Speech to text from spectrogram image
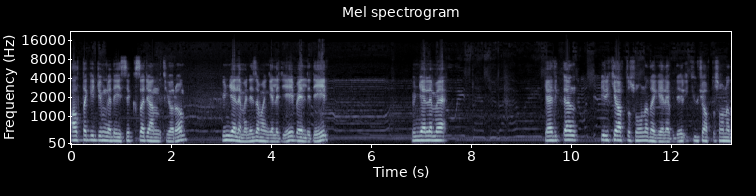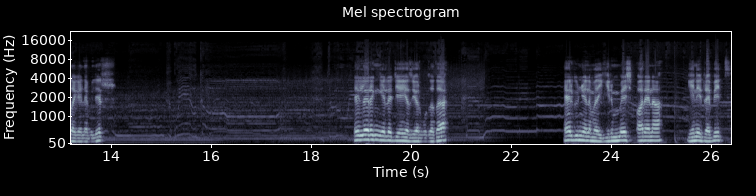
Alttaki cümlede ise kısaca anlatıyorum. Güncelleme ne zaman geleceği belli değil. Güncelleme geldikten 1-2 hafta sonra da gelebilir. 2-3 hafta sonra da gelebilir. Nelerin geleceği yazıyor burada da. Her güncellemede 25 arena, yeni rabbit,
